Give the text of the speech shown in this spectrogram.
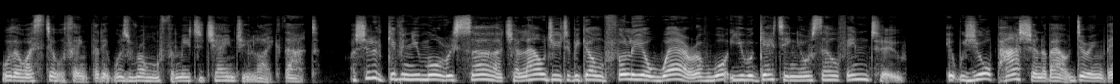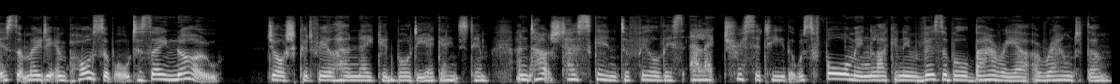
although I still think that it was wrong for me to change you like that. I should have given you more research, allowed you to become fully aware of what you were getting yourself into. It was your passion about doing this that made it impossible to say no. Josh could feel her naked body against him and touched her skin to feel this electricity that was forming like an invisible barrier around them.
